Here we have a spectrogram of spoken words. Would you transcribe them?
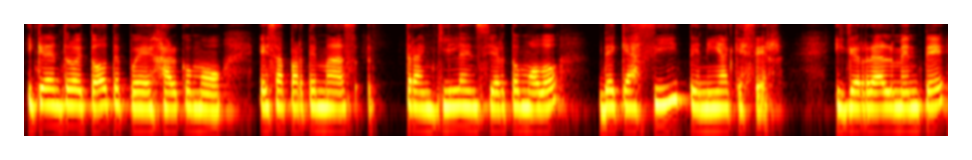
y que dentro de todo te puede dejar como esa parte más tranquila en cierto modo de que así tenía que ser y que realmente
